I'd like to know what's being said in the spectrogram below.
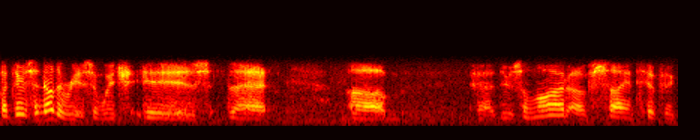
But there's another reason, which is that um, there's a lot of scientific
